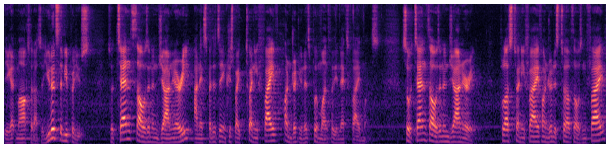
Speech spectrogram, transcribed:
You get marks for that. So units to be produced. So 10,000 in January and expected to increase by 2,500 units per month for the next five months. So 10,000 in January plus 2,500 is 12,005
